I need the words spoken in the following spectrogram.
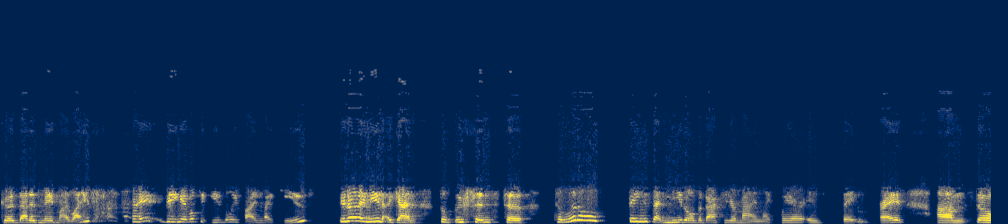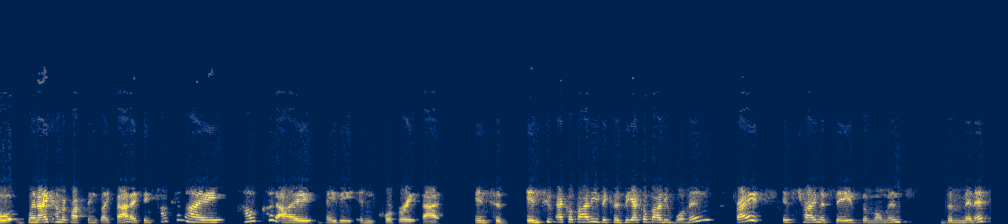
good that has made my life. right? Being able to easily find my keys. You know what I mean? Again, solutions to, to little things that needle the back of your mind, like where is thing, right? Um, so when I come across things like that, I think, how can I, how could I maybe incorporate that into, into Ekowbody? Because the Ekowbody woman, right, is trying to save the moments, the minutes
